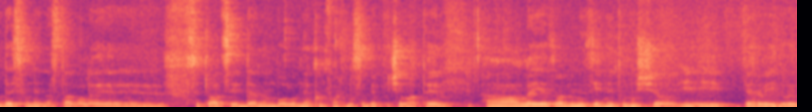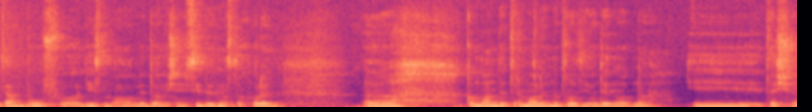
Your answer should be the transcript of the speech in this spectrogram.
Десь вони наставили в ситуації, де нам було некомфортно себе почувати. Але я з вами не згідний, тому що і перший, і другий там був е, дійсно видовищний. Всі 90 хвилин Е, команди тримали напрузі один одна, і те, що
